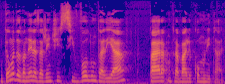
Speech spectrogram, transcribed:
Então, uma das maneiras é a gente se voluntariar para um trabalho comunitário.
